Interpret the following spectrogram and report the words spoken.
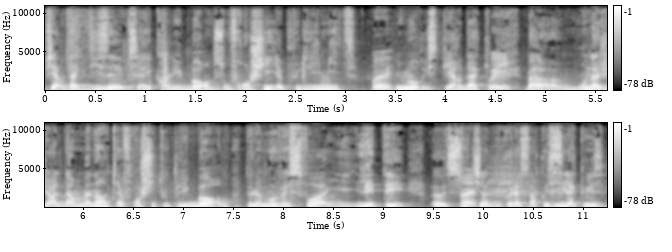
Pierre Dac disait, vous savez, quand les bornes sont franchies, il n'y a plus de limite. L'humoriste Pierre Dac. Bah, on a Gérald Darmanin qui a franchi toutes les bornes de la mauvaise foi. Il, était euh, soutien de Nicolas Sarkozy. Il accuse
